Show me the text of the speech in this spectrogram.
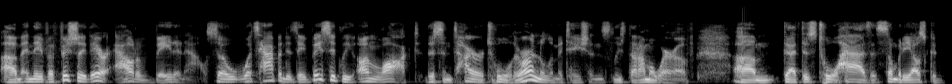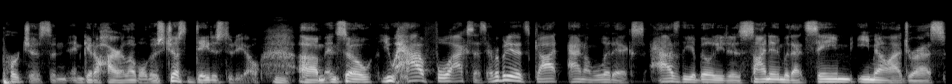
um, and they've officially they're out of beta now. So what's happened is they've basically unlocked this entire tool. There are no limitations, at least that I'm aware of, um, that this tool has that somebody else could purchase and, and get a higher level. There's just Data Studio, mm. um, and so you have full access. Everybody that's got analytics has the ability to sign in with that same email address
